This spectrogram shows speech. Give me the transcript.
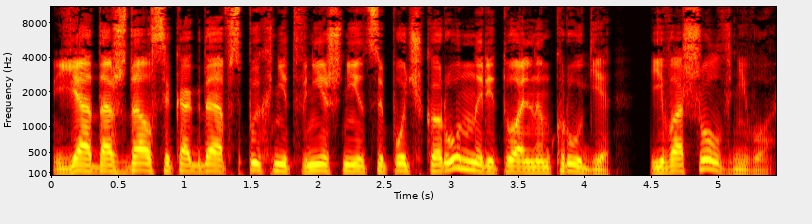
Я дождался, когда вспыхнет внешняя цепочка рун на ритуальном круге, и вошел в него.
